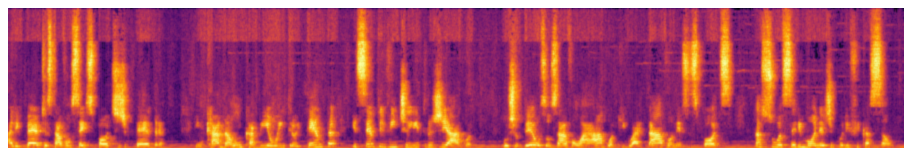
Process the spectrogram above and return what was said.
Ali perto estavam seis potes de pedra. Em cada um cabiam entre 80 e 120 litros de água. Os judeus usavam a água que guardavam nesses potes nas suas cerimônias de purificação.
